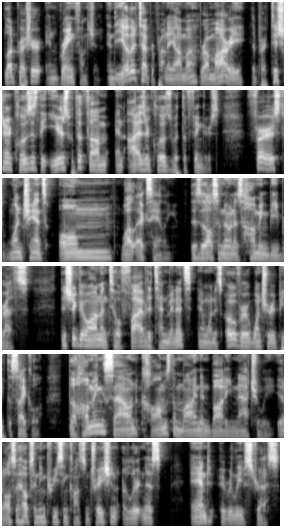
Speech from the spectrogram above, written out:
blood pressure, and brain function. In the other type of pranayama, Bhramari, the practitioner closes the ears with the thumb and eyes are closed with the fingers. First, one chants Om while exhaling. This is also known as humming bee breaths. This should go on until 5 to 10 minutes, and when it's over, one should repeat the cycle. The humming sound calms the mind and body naturally. It also helps in increasing concentration, alertness, and it relieves stress.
